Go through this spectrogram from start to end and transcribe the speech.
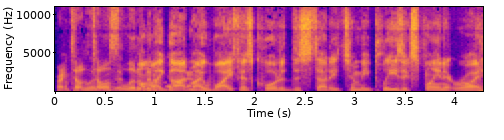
Right. Tell, tell us a little oh bit. Oh my God, that. my wife has quoted this study to me. Please explain it, Roy.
